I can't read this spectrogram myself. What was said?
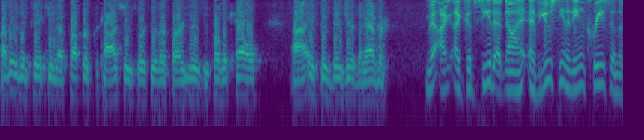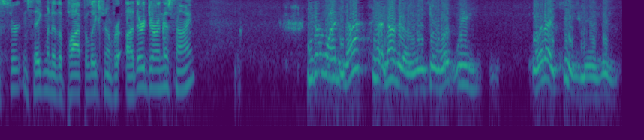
other than taking the proper precautions, working with our partners in public health, uh, it's been busier than ever. I, I could see that. Now, have you seen an increase in a certain segment of the population over other during this time? You know what? Not not really. So what we what I've seen is, is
